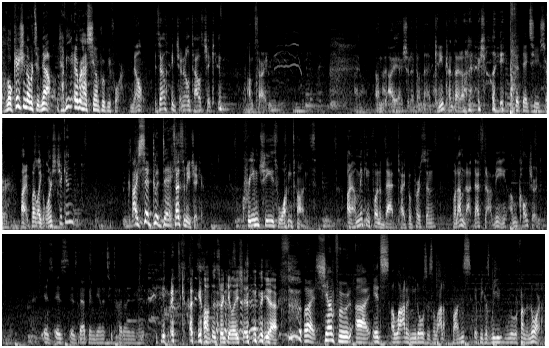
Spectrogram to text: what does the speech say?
Location number two. Now, have you ever had Xi'an food before? No. Is that like General Tso's chicken? I'm sorry. Um, I, I should have done that. Can you cut that out, actually? Good day to you, sir. All right, but like orange chicken? I said good day. Sesame chicken, cream cheese wontons. All right, I'm making fun of that type of person, but I'm not. That's not me. I'm cultured. Is, is, is that bandana too tight on your head? it's cutting off the circulation. yeah. All right, Xi'an food, uh, it's a lot of noodles, it's a lot of buns because we, we were from the north.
